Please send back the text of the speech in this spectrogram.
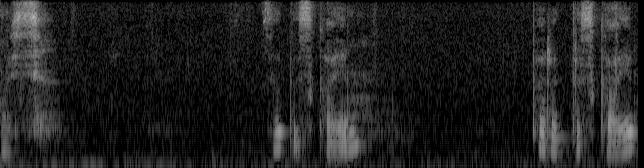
Ось. Затискаємо, перетискаємо.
